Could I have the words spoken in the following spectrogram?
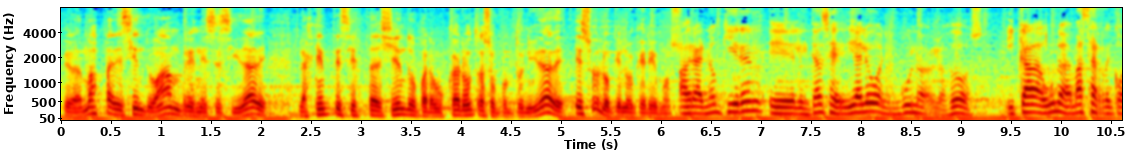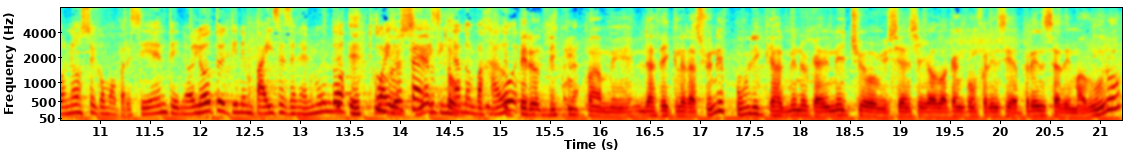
pero además padeciendo hambres, necesidades. La gente se está yendo para buscar otras oportunidades. Eso es lo que no queremos. Ahora, no quieren eh, la instancia de diálogo ninguno de los dos y cada uno además se reconoce como presidente y no el otro, y tienen países en el mundo. Esto Guaidó está designando embajadores. Pero discúlpame, las declaraciones públicas, al menos que han hecho y se han llegado acá en conferencia de prensa de Maduro,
